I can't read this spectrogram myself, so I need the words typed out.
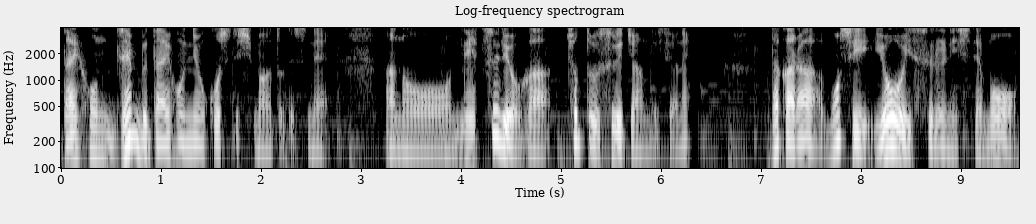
台本、全部台本に起こしてしまうとですね、あの、熱量がちょっと薄れちゃうんですよね。だから、もし用意するにしても、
